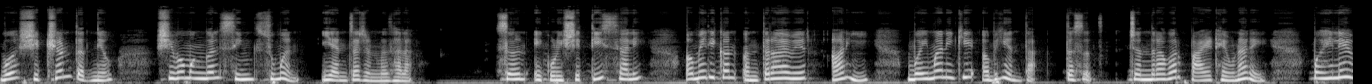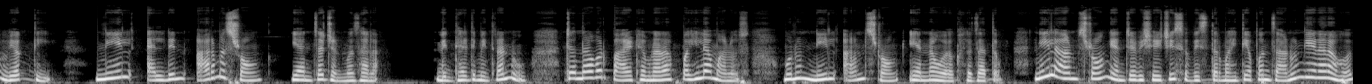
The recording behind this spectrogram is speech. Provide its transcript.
व शिक्षणतज्ज्ञ शिवमंगल सिंग सुमन यांचा जन्म झाला. सन एकोणीसशे तीस साली अमेरिकन अंतराळवीर आणि वैमानिकी अभियंता तसंच चंद्रावर पाय ठेवणारे पहिले व्यक्ती नील ॲल्डिन आर्मस्ट्रॉंग यांचा जन्म झाला. विद्यार्थी मित्रांनो चंद्रावर पाय ठेवणारा पहिला माणूस म्हणून नील आर्मस्ट्रॉंग यांना ओळखलं जातं. नील आर्मस्ट्रॉंग यांच्याविषयीची सविस्तर माहिती आपण जाणून घेणार आहोत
